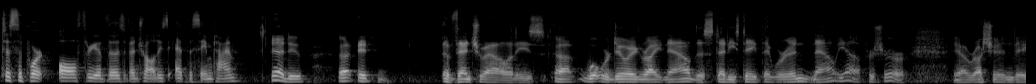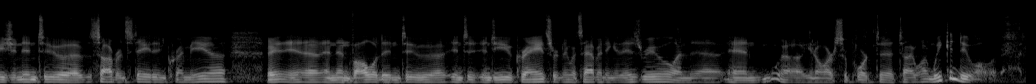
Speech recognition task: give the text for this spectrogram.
to support all three of those eventualities at the same time? Yeah, I do. Uh, it, eventualities. Uh, what we're doing right now, the steady state that we're in now, yeah, for sure. Yeah, Russia invasion into a sovereign state in Crimea, uh, and then followed into uh, into into Ukraine. Certainly, what's happening in Israel, and uh, and uh, you know our support to Taiwan. We can do all of that.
